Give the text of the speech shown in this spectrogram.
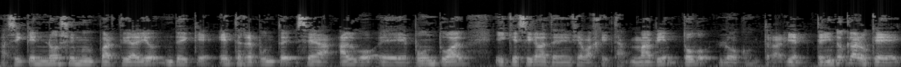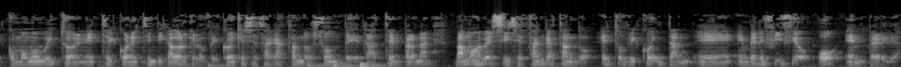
así que no soy muy partidario de que este repunte sea algo eh, puntual y que siga la tendencia bajista, más bien todo lo contrario. Bien, teniendo claro que como hemos visto en este con este indicador que los bitcoins que se están gastando son de edad temprana, vamos a ver si se están gastando estos bitcoins eh, en beneficio o en pérdida.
